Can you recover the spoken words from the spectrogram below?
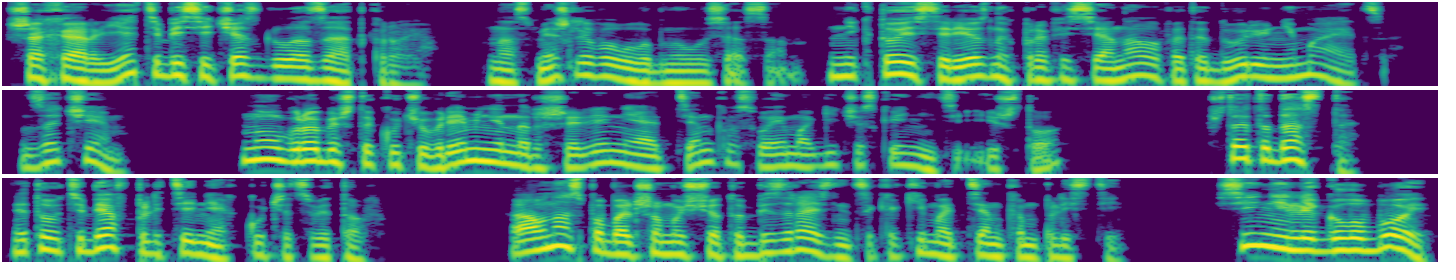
Шахар, я тебе сейчас глаза открою. Насмешливо улыбнулась Асан. Никто из серьезных профессионалов этой дурью не мается. Зачем? Ну, угробишь ты кучу времени на расширение оттенков своей магической нити. И что? Что это даст-то? Это у тебя в плетениях куча цветов. А у нас, по большому счету, без разницы, каким оттенком плести. Синий или голубой,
